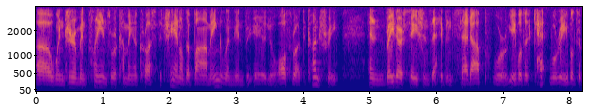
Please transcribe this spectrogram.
uh, when German planes were coming across the Channel to bomb England and uh, you know, all throughout the country, and radar stations that had been set up were able to were able to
